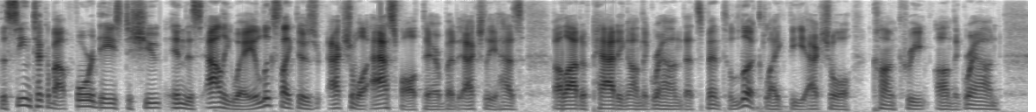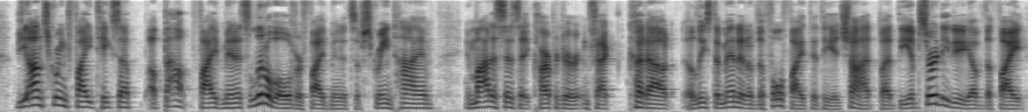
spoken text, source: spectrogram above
The scene took about four days to shoot in this alleyway. It looks like there's actual asphalt there, but it actually has a lot of padding on the ground that's meant to look like the actual concrete on the ground. The on screen fight takes up about five minutes, a little over five minutes of screen time. Imada says that Carpenter, in fact, cut out at least a minute of the full fight that they had shot, but the absurdity of the fight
